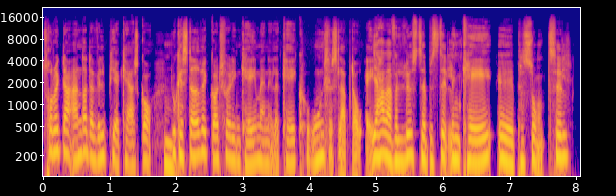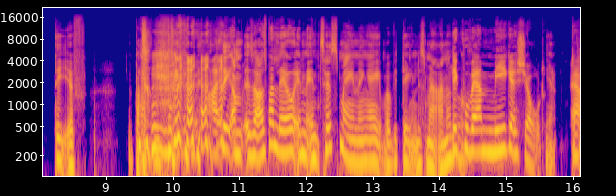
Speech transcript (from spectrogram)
tror du ikke, der er andre, der vil Pia Kærsgaard? Mm. Du kan stadigvæk godt få din kagemand eller kagekone, så slap dog af. Jeg har i hvert fald lyst til at bestille en kageperson øh, person til DF. Bare se, om, altså også bare lave en, en testmagning af, hvorvidt det egentlig smager anderledes. Det kunne være mega sjovt. Ja. ja.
